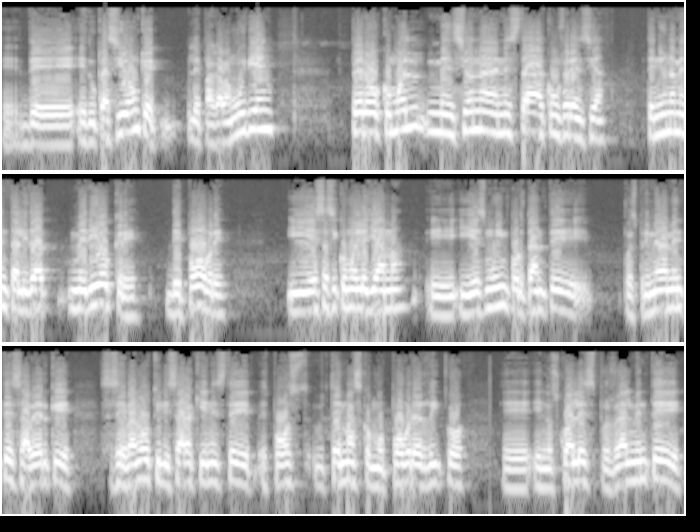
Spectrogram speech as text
eh, de educación, que le pagaba muy bien, pero como él menciona en esta conferencia, tenía una mentalidad mediocre, de pobre, y es así como él le llama, y, es muy importante, pues primeramente saber que se van a utilizar aquí en este post temas como pobre, rico, eh, en los cuales pues realmente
